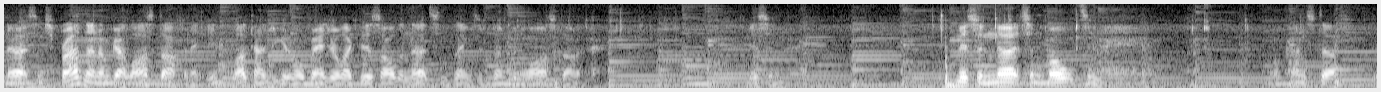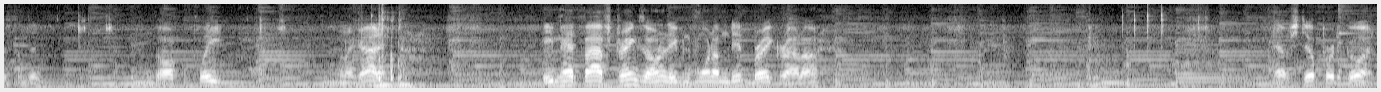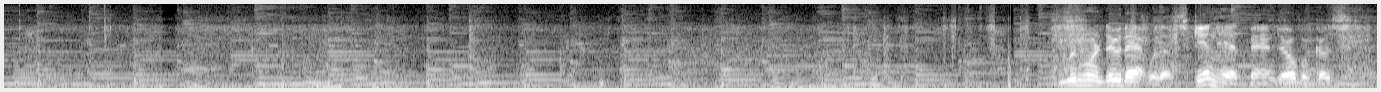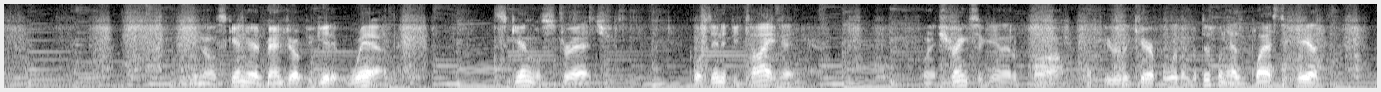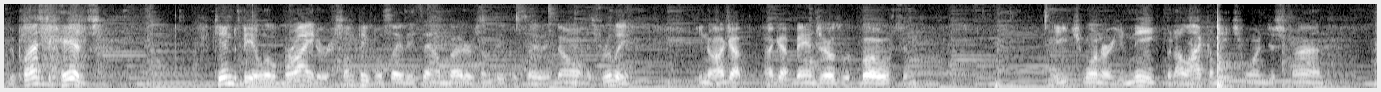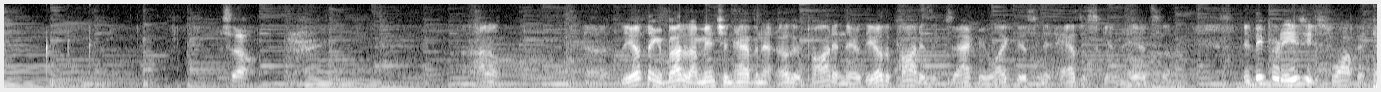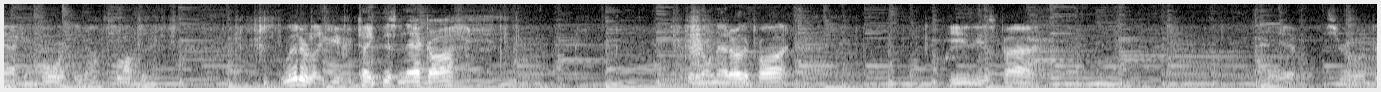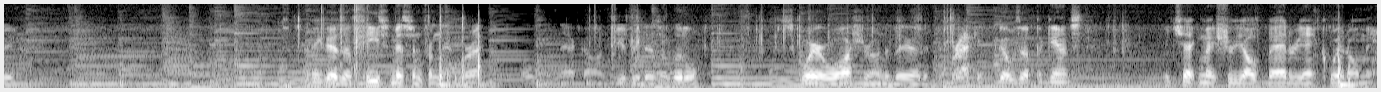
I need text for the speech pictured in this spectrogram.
nuts. I'm surprised none of them got lost off in it. A lot of times you get an old banjo like this all the nuts and things have done been lost on it. Missing missing nuts and bolts and all kind of stuff. This one's, in, this one's all complete when I got it even had five strings on it, even if one of them did break right off. That was still pretty good. You wouldn't want to do that with a skinhead banjo because you know skinhead banjo if you get it wet skin will stretch course, then if you tighten it, when it shrinks again, it'll pop. Have to be really careful with them. But this one has a plastic head. The plastic heads tend to be a little brighter. Some people say they sound better. Some people say they don't. It's really, you know, I got I got banjos with both, and each one are unique. But I like them each one just fine. So I don't the other thing about it, I mentioned having that other pot in there. The other pot is exactly like this, and it has a skin head, so it'd be pretty easy to swap it back and forth, you know, swap it. Literally, you could take this neck off, put it on that other pot, easy as pie. Yeah, sure would be. I think there's a piece missing from that bracket that holds the neck on. Usually there's a little square washer under there that the bracket goes up against. Let me check make sure y'all's battery ain't quit on me.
